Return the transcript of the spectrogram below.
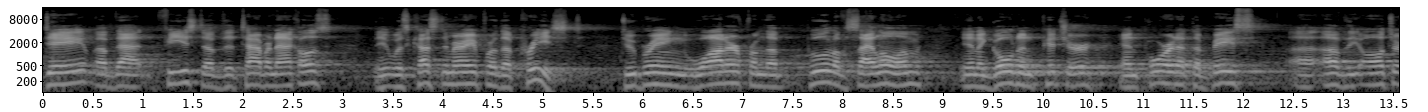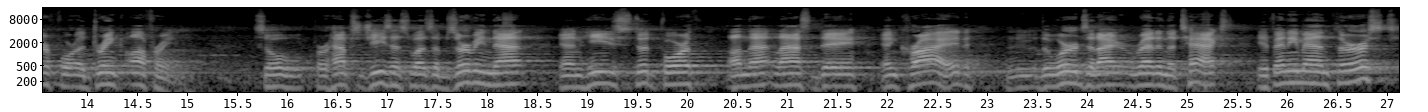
day of that feast of the tabernacles, it was customary for the priest to bring water from the pool of Siloam in a golden pitcher and pour it at the base uh, of the altar for a drink offering. So perhaps Jesus was observing that, and he stood forth on that last day and cried the words that I read in the text If any man thirst,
